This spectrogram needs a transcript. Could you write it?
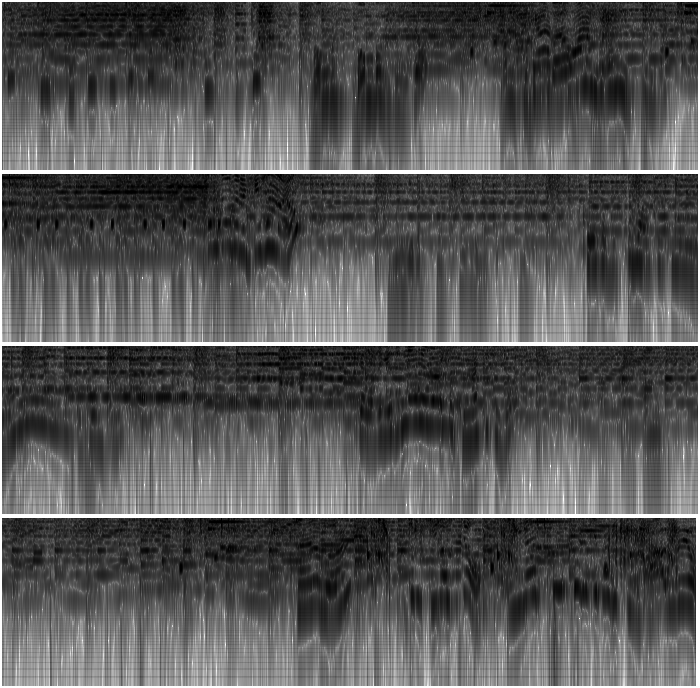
뚜뚜뚜뚜뚜뚜뚜뚜뚜. 뭔, 뭔 북이죠? 뭔 제가 북인가요? 좋아하는 부분이 있습니다. 삼자들을 깨셨나요? 아닙니다. 저는 생각을 못했습니다. 그래서 무트를 안 쓰시는구나. 어쩐지. 제가 나중에 삼성에서 한번 공략해주죠. 아, 감사합니다. 자, 여러분. 좀 지루하시죠? 여기는 통편집 하겠습니다. 안 돼요!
